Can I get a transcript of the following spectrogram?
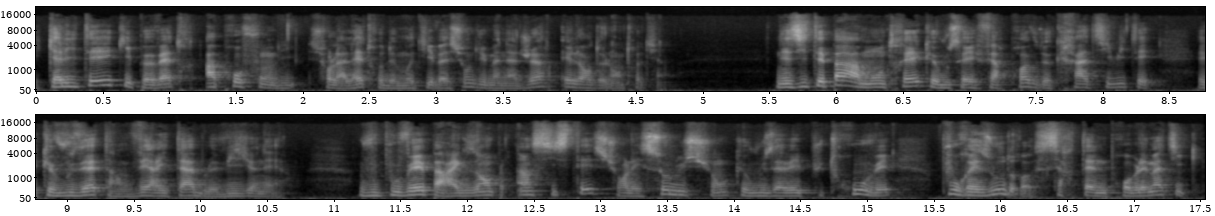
Les qualités qui peuvent être approfondies sur la lettre de motivation du manager et lors de l'entretien. N'hésitez pas à montrer que vous savez faire preuve de créativité et que vous êtes un véritable visionnaire. Vous pouvez par exemple insister sur les solutions que vous avez pu trouver pour résoudre certaines problématiques,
